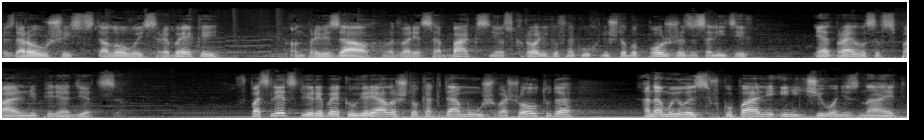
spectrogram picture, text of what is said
Поздоровавшись в столовой с Ребеккой, он привязал во дворе собак, снес кроликов на кухню, чтобы позже засолить их, и отправился в спальню переодеться. Впоследствии Ребекка уверяла, что когда муж вошел туда, она мылась в купальне и ничего не знает.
